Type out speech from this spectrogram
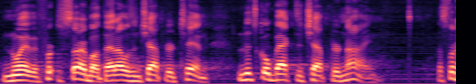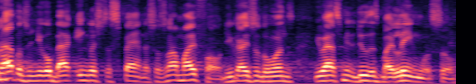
9. Sorry about that, I was in chapter 10. Let's go back to chapter 9. That's what happens when you go back English to Spanish. It's not my fault. You guys are the ones, you asked me to do this bilingual, so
